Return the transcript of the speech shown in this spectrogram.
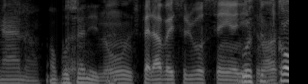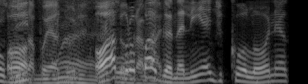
Ah, não. É o Pulcianita. Não esperava isso de você, hein, Gosto Anitta. de Beats. apoiadores. Não é. Ó a propaganda, linha de colônia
